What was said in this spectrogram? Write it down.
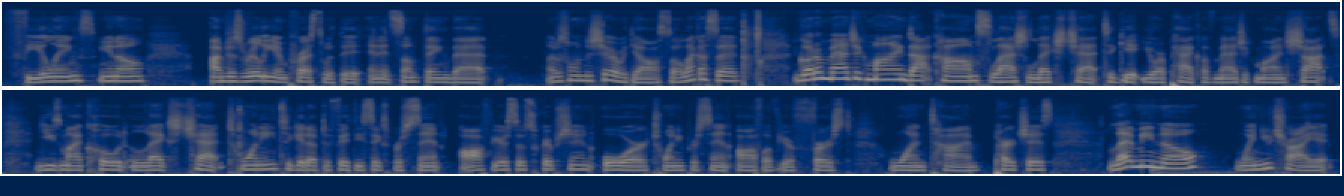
feelings, you know? I'm just really impressed with it. And it's something that I just wanted to share with y'all. So, like I said, go to magicmind.com slash LexChat to get your pack of Magic Mind shots. Use my code LexChat20 to get up to 56% off your subscription or 20% off of your first one time purchase. Let me know when you try it.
